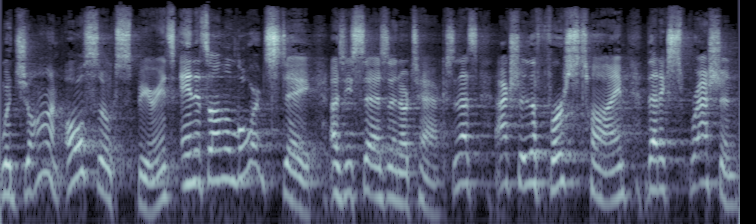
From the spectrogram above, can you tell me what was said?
what John also experienced, and it's on the Lord's Day, as he says in our text. And that's actually the first time that expression,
